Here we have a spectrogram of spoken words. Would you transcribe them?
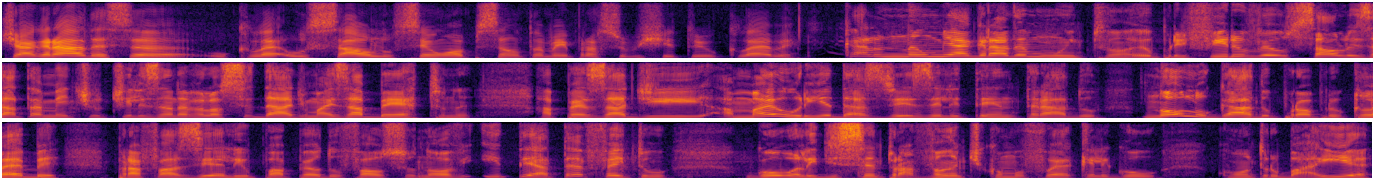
Te agrada essa, o, Cle, o Saulo ser uma opção também para substituir o Kleber? Cara, não me agrada muito. Eu prefiro ver o Saulo exatamente utilizando a velocidade, mais aberto, né? Apesar de a maioria das vezes ele ter entrado no lugar do próprio Kleber para fazer ali o papel do falso 9 e ter até feito gol ali de centroavante, como foi aquele gol contra o Bahia.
